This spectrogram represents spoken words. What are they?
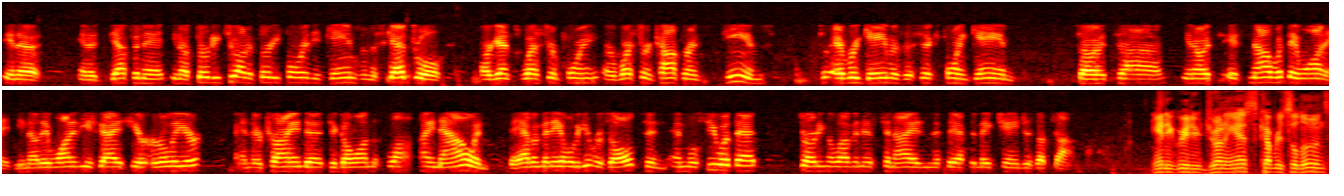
in a in a definite, you know, 32 out of 34 of these games in the schedule are against Western Point or Western Conference teams. So every game is a six point game. So it's, uh, you know, it's, it's not what they wanted. You know, they wanted these guys here earlier and they're trying to, to go on the fly now and they haven't been able to get results and, and we'll see what that starting 11 is tonight and if they have to make changes up top. Andy Greder joining us, covers Saloons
